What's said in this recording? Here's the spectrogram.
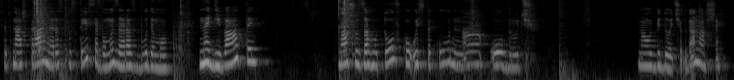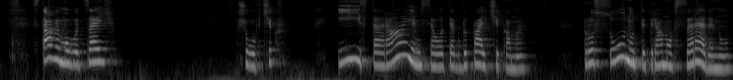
Щоб наш край не розпустився, бо ми зараз будемо надівати нашу заготовку ось таку на обруч, на обідочок, да, наші. Ставимо в оцей шовчик і стараємося, от якби пальчиками, просунути прямо всередину.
